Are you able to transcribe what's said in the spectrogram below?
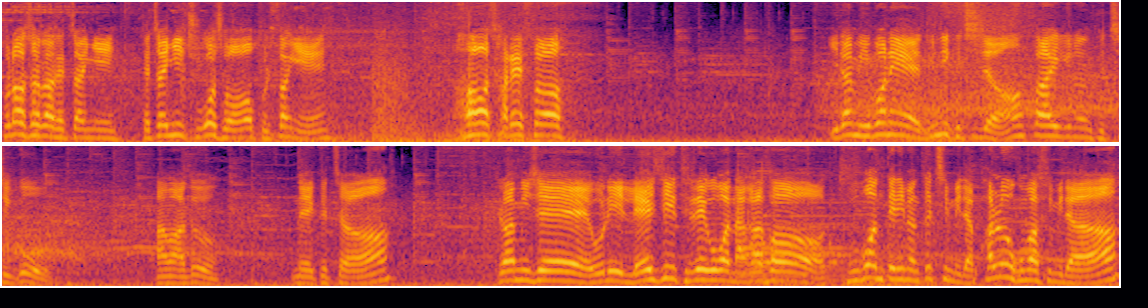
풀어줘라 대장이. 대장이 죽어줘 불쌍해 어 잘했어 이러면 이번에 눈이 그치죠. 파이기는 그치고 아마도. 네 그쵸. 그럼 이제 우리 레지 드래고가 나가서 두 번 때리면 끝입니다. 팔로우 고맙습니다.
